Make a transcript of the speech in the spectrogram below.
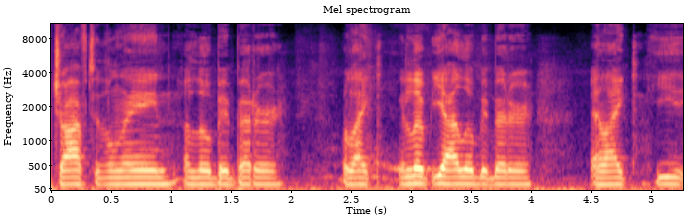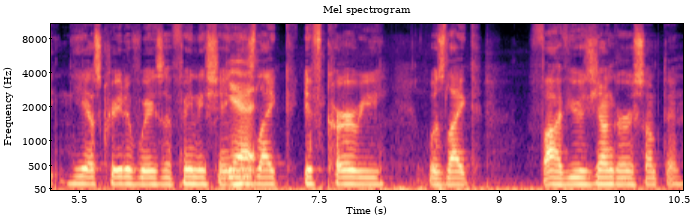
drive to the lane a little bit better, or like a little yeah a little bit better, and like he he has creative ways of finishing. Yeah. He's like if Curry was like five years younger or something.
